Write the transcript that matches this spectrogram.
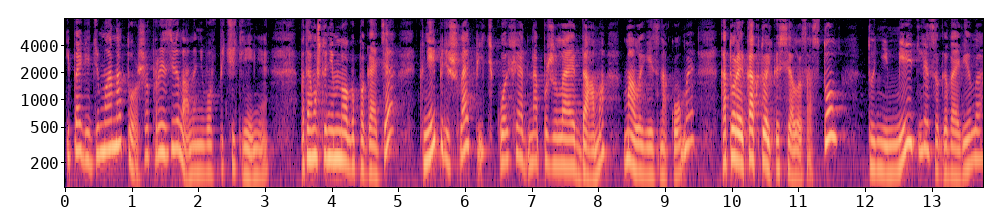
И, по-видимому, она тоже произвела на него впечатление, потому что немного погодя к ней пришла пить кофе одна пожилая дама, мало ей знакомая, которая, как только села за стол, то немедля заговорила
